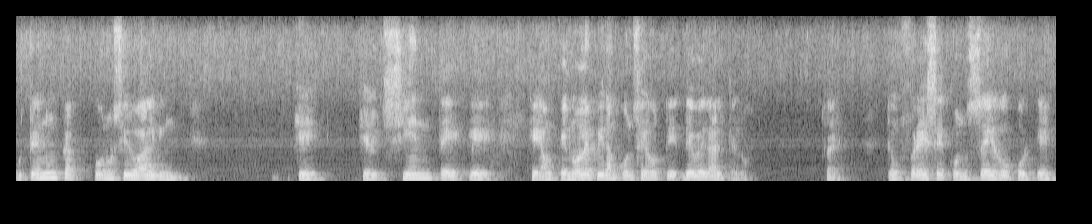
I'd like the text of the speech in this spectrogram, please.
Usted nunca ha conocido a alguien que, siente que, que, aunque no le pidan consejo, debe dártelo. Te ofrece consejo porque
